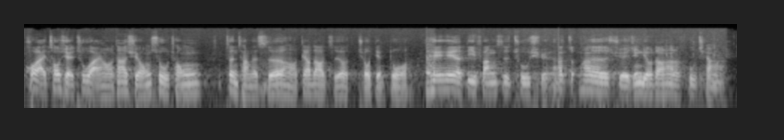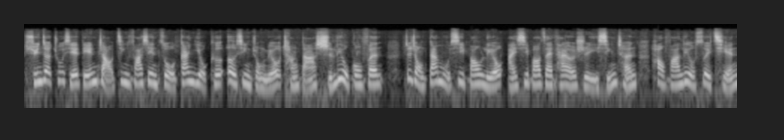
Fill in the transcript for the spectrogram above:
后来抽血出来哦，他的血红素从正常的十二哦掉到只有九点多，黑黑的地方是出血了，他他的血已经流到他的腹腔了。循着出血点找，竟发现左肝有颗恶性肿瘤，长达十六公分。这种肝母细胞瘤癌细胞在胎儿时已形成，好发六岁前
